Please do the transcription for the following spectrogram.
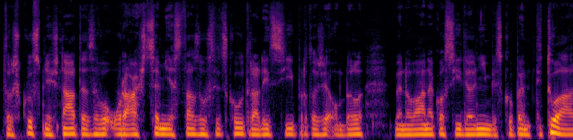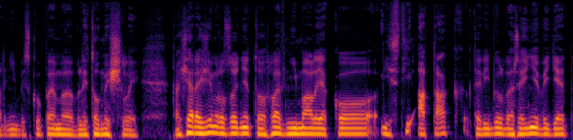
trošku směšná teze o urážce města s husickou tradicí, protože on byl jmenován jako sídelním biskupem, titulárním biskupem v Litomyšli. Takže režim rozhodně tohle vnímal jako jistý atak, který byl veřejně vidět,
